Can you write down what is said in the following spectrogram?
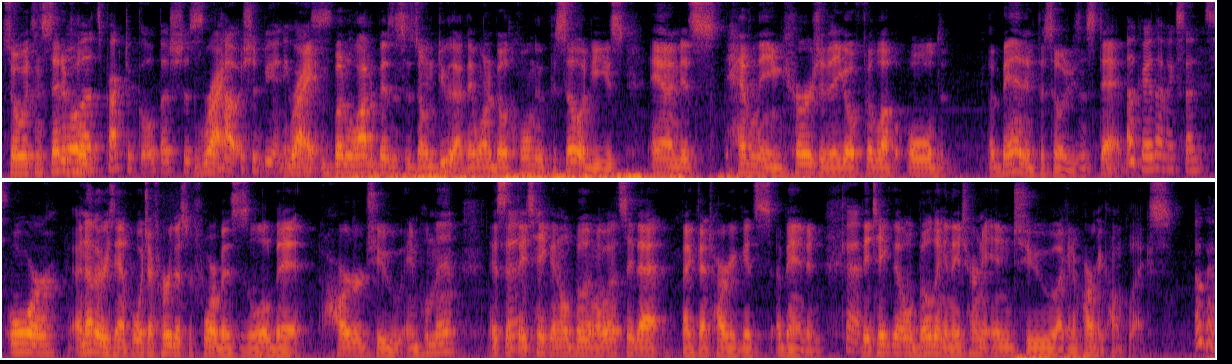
So it's instead of Well, whole- that's practical. That's just Right. how it should be anyways. Right, but a lot of businesses don't do that. They want to build whole new facilities, and it's heavily encouraged that they go fill up old abandoned facilities instead. Okay, that makes sense. Or another example, which I've heard this before, but this is a little bit harder to implement, is that they take an old building. Like let's say that like that Target gets abandoned. Okay. They take the old building and they turn it into like an apartment complex. Okay.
